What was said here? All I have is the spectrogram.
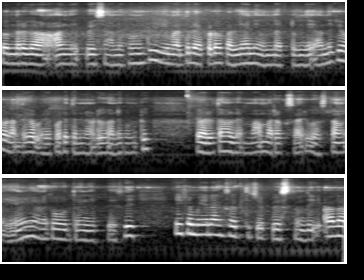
తొందరగా అని చెప్పేసి అనుకుంటూ ఈ మధ్యలో ఎక్కడో కళ్యాణి ఉన్నట్టుంది. అందుకే వాడు అంతగా భయపడుతున్నాడు అనుకుంటూ వెళ్తాంలేమ్మా మరొకసారి వస్తాం. ఏమీ అనుకోవద్దని చెప్పేసి ఇక మీనాకి సర్ది చెప్పేస్తుంది. అలా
